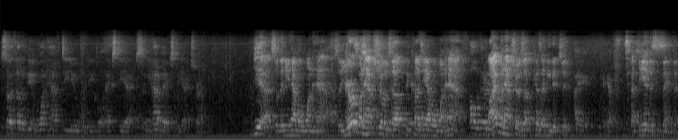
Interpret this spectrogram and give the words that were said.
So I thought it'd be one half du would equal x dx, and you have x dx, right? Yeah, so then you have a one half. So your one half shows up because you have a one half. Oh, there. My one half shows up because I need it too. I, I got it. At the end, it's the same thing.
